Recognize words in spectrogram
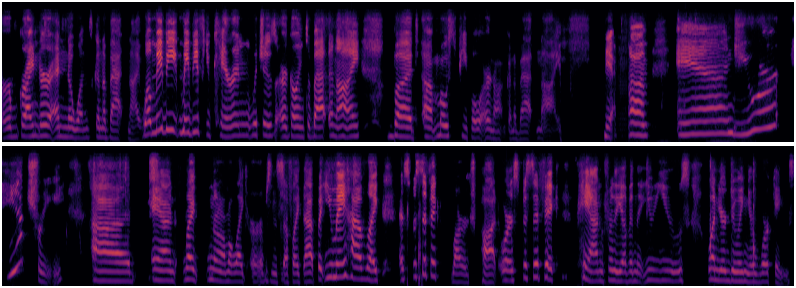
herb grinder and no one's gonna bat an eye. Well maybe maybe if you karen witches are going to bat an eye but uh, most people are not gonna bat an eye. Yeah. Um and your pantry uh and like normal like herbs and stuff like that but you may have like a specific large pot or a specific pan for the oven that you use when you're doing your workings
